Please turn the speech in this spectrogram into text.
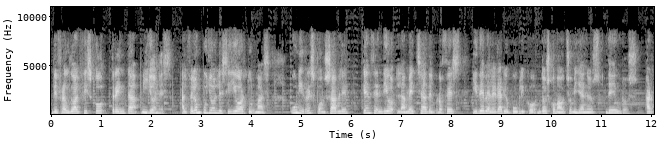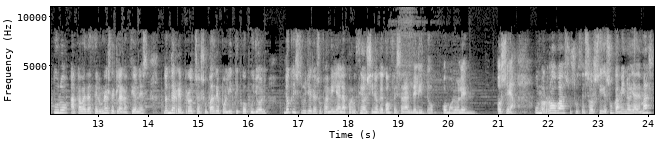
defraudó al fisco 30 millones. Al felón Puyol le siguió Artur Mas, un irresponsable que encendió la mecha del proceso y debe al erario público 2,8 millones de euros. Arturo acaba de hacer unas declaraciones donde reprocha a su padre político, Puyol, no que instruyera a su familia en la corrupción, sino que confesara el delito, como lo leen. O sea, uno roba, su sucesor sigue su camino y además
